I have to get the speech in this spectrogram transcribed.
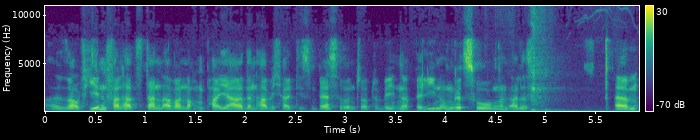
also auf jeden Fall hat es dann aber noch ein paar Jahre, dann habe ich halt diesen besseren Job, da bin ich nach Berlin umgezogen und alles. Ähm,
